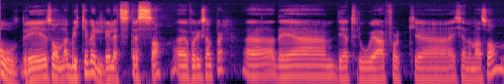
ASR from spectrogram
Aldri sånn Jeg blir ikke veldig lett stressa, f.eks. Det, det tror jeg folk kjenner meg som.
